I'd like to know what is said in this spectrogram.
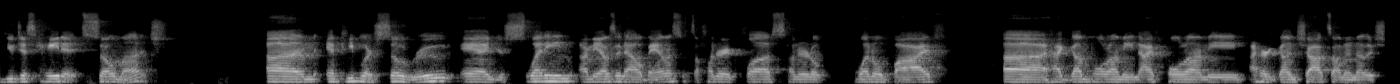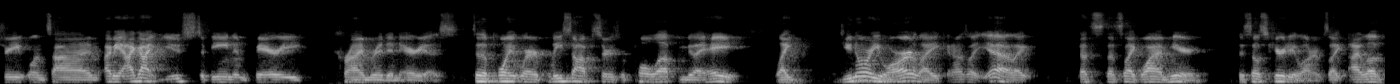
you just hate it so much. Um, and people are so rude and you're sweating. I mean, I was in Alabama, so it's 100 plus, 100, 105 uh, had gun pulled on me, knife pulled on me. I heard gunshots on another street one time. I mean, I got used to being in very crime ridden areas to the point where police officers would pull up and be like, Hey, like, do you know where you are? Like, and I was like, yeah, like that's, that's like why I'm here to sell security alarms. Like, I love,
